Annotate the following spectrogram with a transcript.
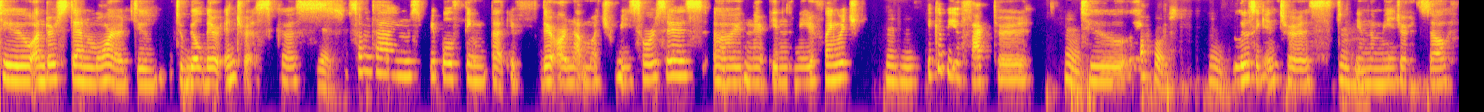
to understand more, to to build their interest. Because yes. sometimes people think that if there are not much resources uh, in their, in the native language, mm-hmm. it could be a factor hmm. to like, of course hmm. losing interest mm-hmm. in the major itself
